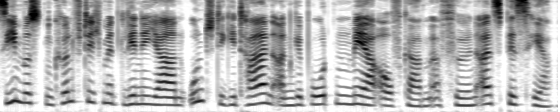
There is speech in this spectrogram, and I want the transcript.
Sie müssten künftig mit linearen und digitalen Angeboten mehr Aufgaben erfüllen als bisher.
